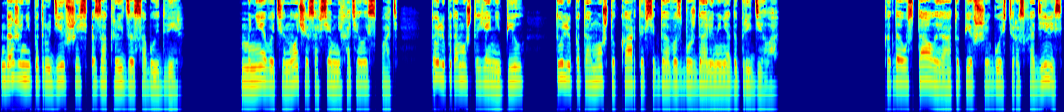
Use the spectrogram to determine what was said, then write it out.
даже не потрудившись закрыть за собой дверь. Мне в эти ночи совсем не хотелось спать, то ли потому, что я не пил, то ли потому, что карты всегда возбуждали меня до предела. Когда усталые, отупевшие гости расходились,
